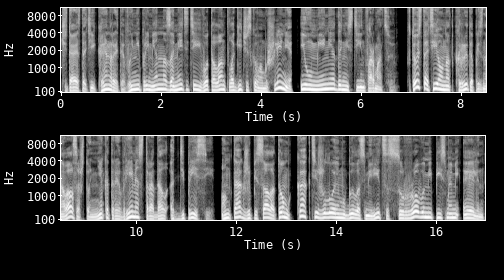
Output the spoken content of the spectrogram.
Читая статьи Кенрайта, вы непременно заметите его талант логического мышления и умение донести информацию. В той статье он открыто признавался, что некоторое время страдал от депрессии. Он также писал о том, как тяжело ему было смириться с суровыми письмами Эллен,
